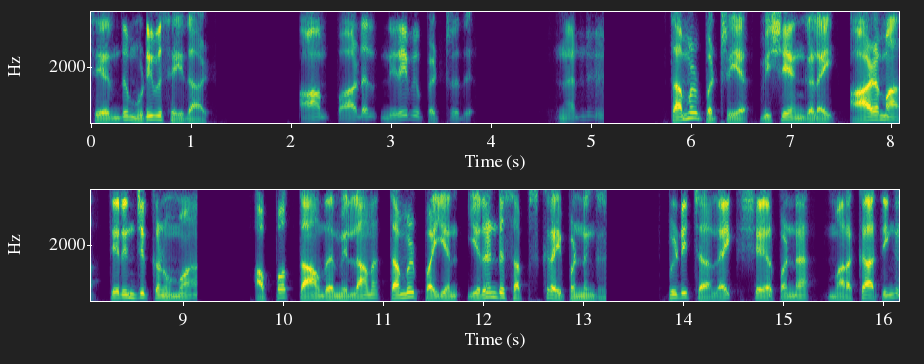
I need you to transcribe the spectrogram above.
சேர்ந்து முடிவு செய்தாள். ஆம் பாடல் நிறைவு பெற்றது. தமிழ் பற்றிய விஷயங்களை ஆழமா தெரிஞ்சுக்கணுமா? அப்போ தாமதமில்லாம தமிழ் பையன் இரண்டு சப்ஸ்கிரைப் பண்ணுங்க. பிடிச்சா லைக் ஷேர் பண்ண மறக்காதீங்க.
